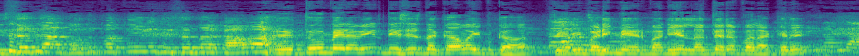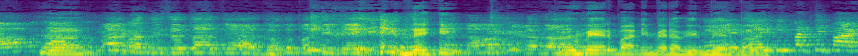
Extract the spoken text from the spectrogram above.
तो तू मेरा वीर दिस इज़ द कावा ही पका। तेरी बड़ी मेहरबानी अल्लाह तेरा भला करे। हाँ। मेहरबानी मेरा वीर मेहरबानी।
